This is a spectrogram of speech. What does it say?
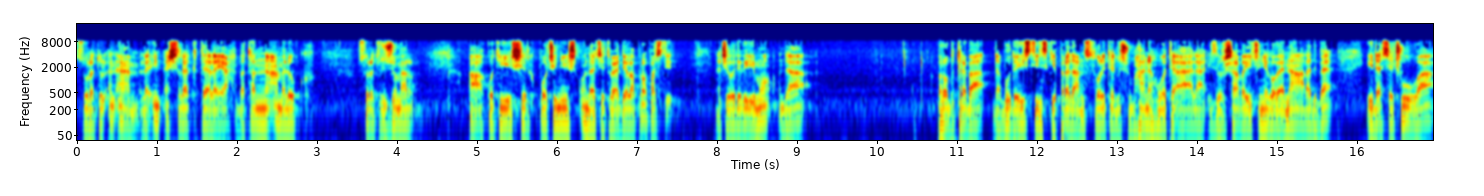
suratul an'am la in ashrakta la yahbatanna amaluk. Suratul zumar a ako ti širk počiniš onda će tvoja djela propasti. Znači ovdje vidimo da rob treba da bude istinski predan stvoritelju subhanahu wa ta'ala izvršavajući njegove naredbe i da se čuva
